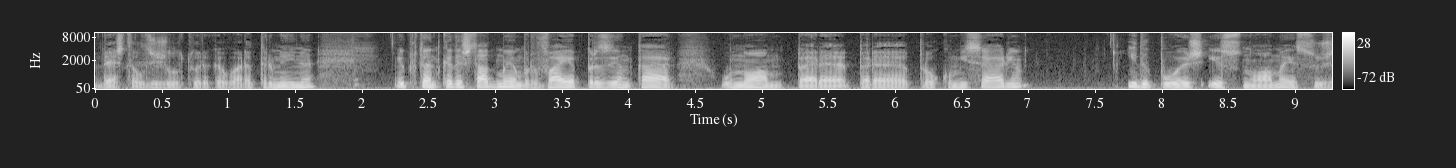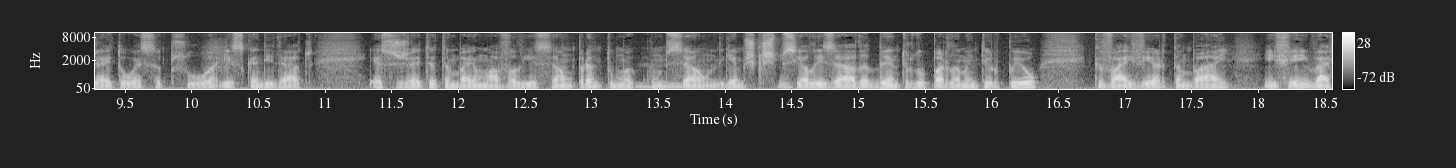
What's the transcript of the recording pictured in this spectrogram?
desta legislatura que agora termina. E, portanto, cada Estado-membro vai apresentar o nome para, para, para o Comissário e depois esse nome é sujeito, ou essa pessoa, esse candidato, é sujeito a também uma avaliação perante uma comissão, uhum. digamos que especializada dentro do Parlamento Europeu, que vai ver também, enfim, vai,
